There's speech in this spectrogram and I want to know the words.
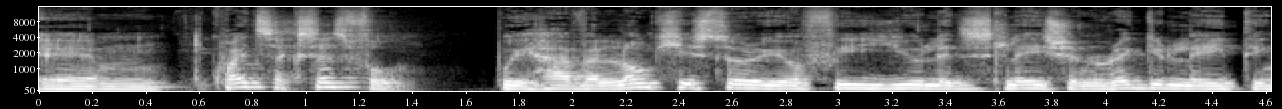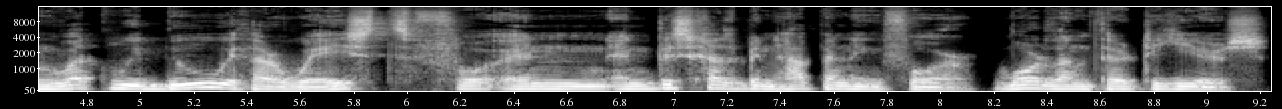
um, quite successful we have a long history of EU legislation regulating what we do with our waste, for, and, and this has been happening for more than 30 years.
